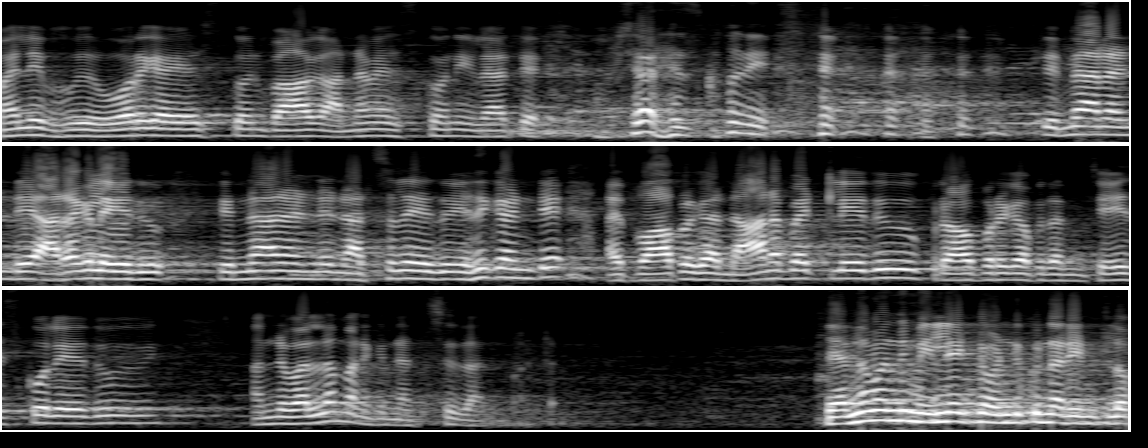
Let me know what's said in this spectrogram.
మళ్ళీ ఊరగాయ వేసుకొని బాగా అన్నం వేసుకొని లేకపోతే హుషారు వేసుకొని తిన్నానండి అరగలేదు తిన్నానండి నచ్చలేదు. ఎందుకంటే అది ప్రాపర్గా నానబెట్టలేదు ప్రాపర్గా దాన్ని చేసుకోలేదు. అందువల్ల మనకి నచ్చదు అనమాట ఎంతమంది మిల్లెట్ని వండుకున్నారు ఇంట్లో?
